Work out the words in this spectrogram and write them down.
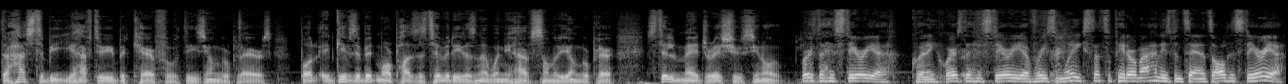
there has to be, you have to be a bit careful with these younger players. But it gives a bit more positivity, doesn't it, when you have some of the younger player. Still major issues, you know. Where's the hysteria, Quinny? Where's the hysteria of recent weeks? That's what Peter O'Mahony's been saying. It's all hysteria.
